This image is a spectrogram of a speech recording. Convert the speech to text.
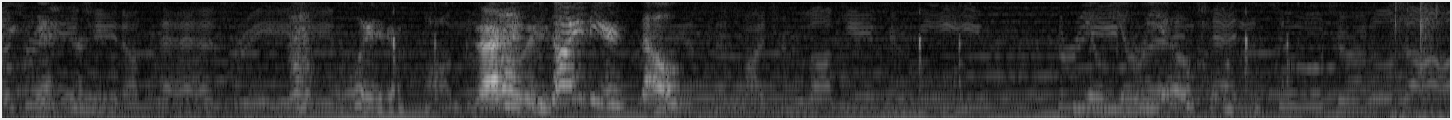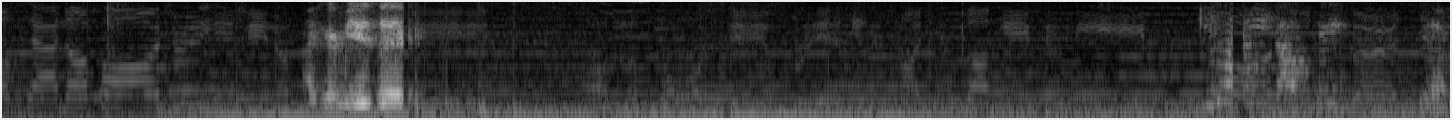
They can't hear me. Wait. Exactly. You're talking to yourself. Yo, yo, yo. I hear music. You have any dog treats? Yeah.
